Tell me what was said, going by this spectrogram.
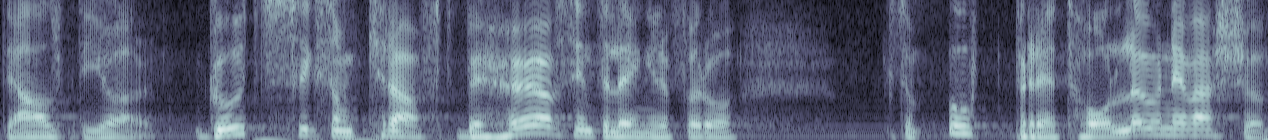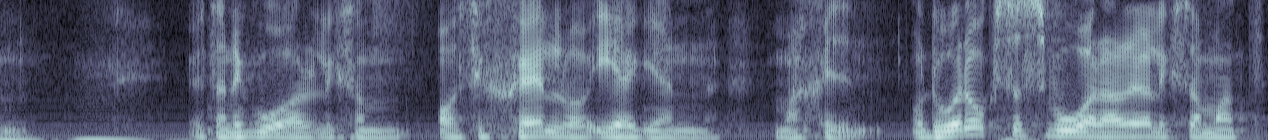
det alltid gör. Guds liksom kraft behövs inte längre för att liksom upprätthålla universum, utan det går liksom av sig själv, av egen maskin. Och då är det också svårare liksom att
